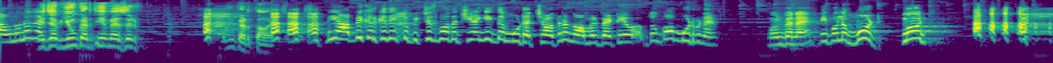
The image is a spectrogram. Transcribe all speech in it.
डाउन हो ना जब यूँ करती है मैं सिर्फ़ करता हूँ नहीं आप भी करके देख तो पिक्चर्स बहुत अच्छी आएँगी एकदम मूड अच्छा होता है ना नॉर्मल बैठे हो। अब तुमको मूड बनाए। मूड बनाए? नहीं बोलो मूड मूड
